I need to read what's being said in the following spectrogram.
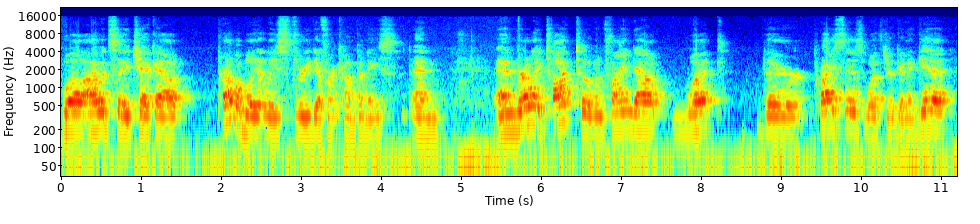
Well, I would say check out probably at least three different companies and and really talk to them and find out what their price is, what you're going to get.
